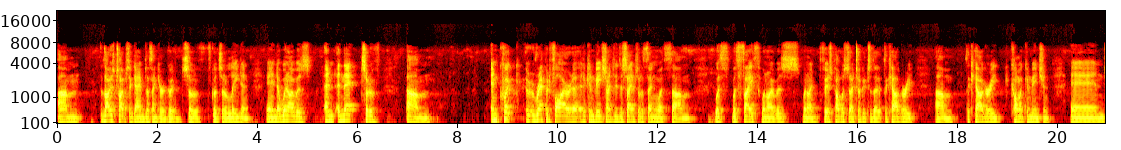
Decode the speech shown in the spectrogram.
um, those types of games, I think, are a good sort of good sort of lead in. And uh, when I was and and that sort of um, in quick rapid fire at a, at a, convention, I did the same sort of thing with um, with with Faith when I was when I first published it. I took it to the the Calgary um, the Calgary Comic Convention and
